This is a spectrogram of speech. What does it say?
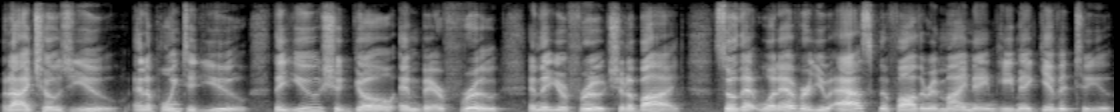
but I chose you and appointed you that you should go and bear fruit, and that your fruit should abide, so that whatever you ask the Father in my name, he may give it to you.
